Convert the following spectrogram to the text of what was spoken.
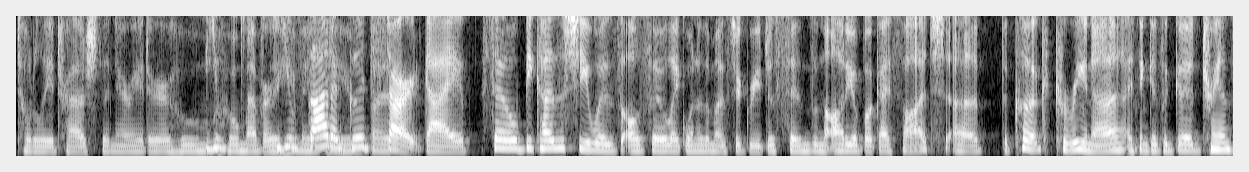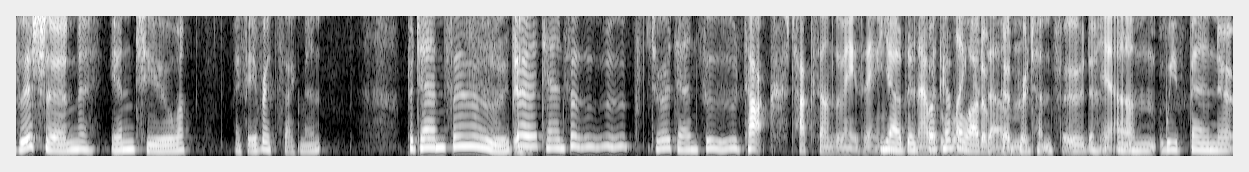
totally trash the narrator, whom, whomever. you've got a good but- start guy So, because she was also like one of the most egregious sins in the audiobook, I thought uh, the cook, Karina, I think is a good transition into my favorite segment pretend food. pretend food pretend food talk takk sounds amazing Yeah, this book has a like lot of good pretend food. Yeah. Um, we've been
